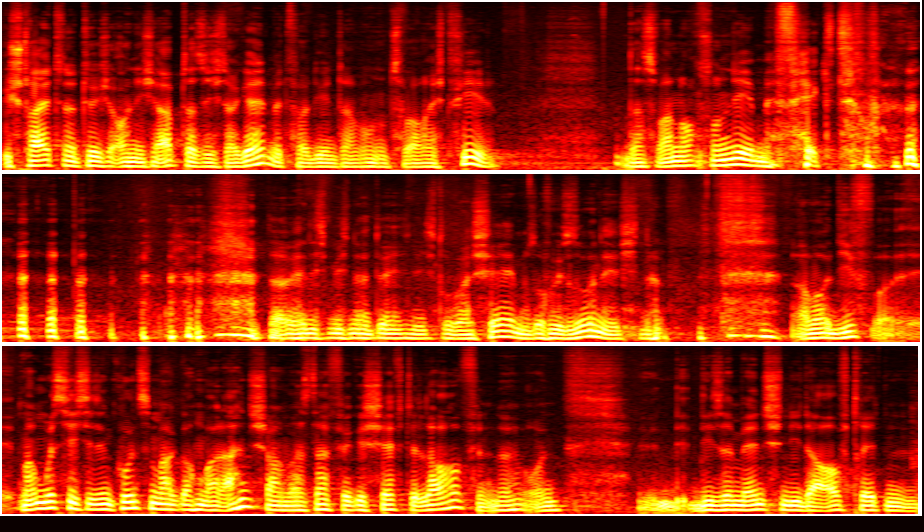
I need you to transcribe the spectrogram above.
Ich streite natürlich auch nicht ab, dass ich da Geld mit verdient habe, und zwar recht viel. Das war noch so ein Nebeneffekt. da werde ich mich natürlich nicht drüber schämen, sowieso nicht. Ne? Aber die, man muss sich diesen Kunstmarkt auch mal anschauen, was da für Geschäfte laufen. Ne? Und diese Menschen, die da auftreten,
